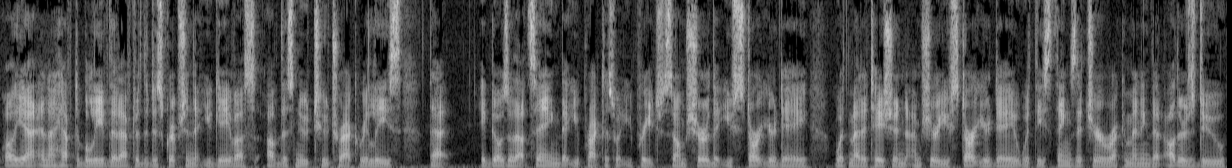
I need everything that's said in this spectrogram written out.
Well, yeah, and I have to believe that after the description that you gave us of this new two track release, that it goes without saying that you practice what you preach. So I'm sure that you start your day with meditation. I'm sure you start your day with these things that you're recommending that others do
